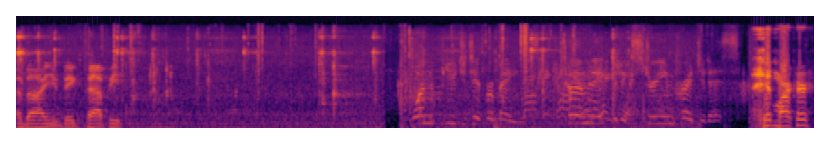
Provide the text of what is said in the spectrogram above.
About you, big pappy. One fugitive remains. Terminate with extreme prejudice. Hit marker.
